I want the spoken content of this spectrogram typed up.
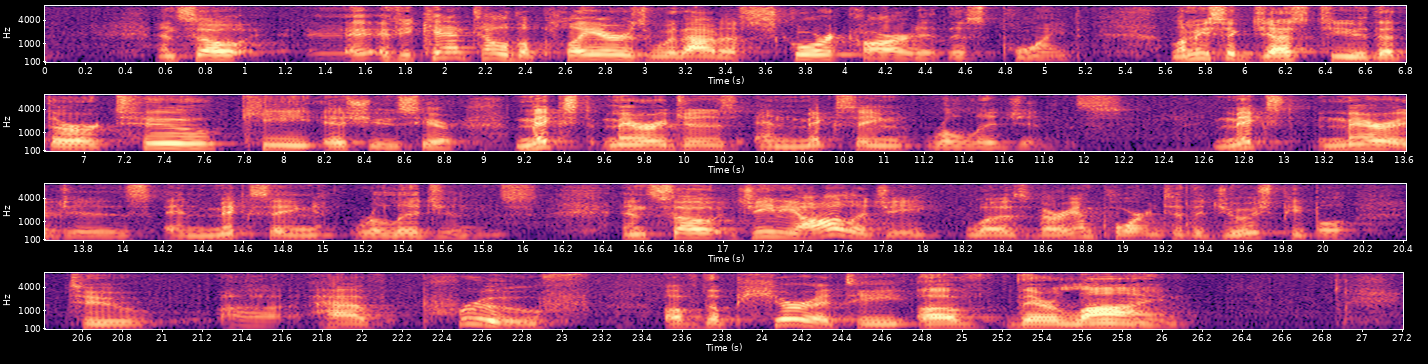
And so, if you can't tell the players without a scorecard at this point, let me suggest to you that there are two key issues here mixed marriages and mixing religions. Mixed marriages and mixing religions. And so, genealogy was very important to the Jewish people to uh, have proof of the purity of their line.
